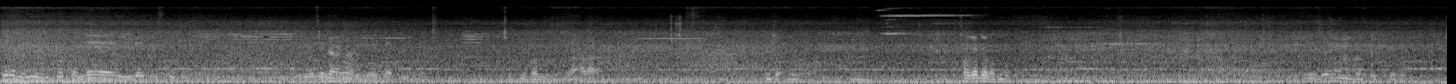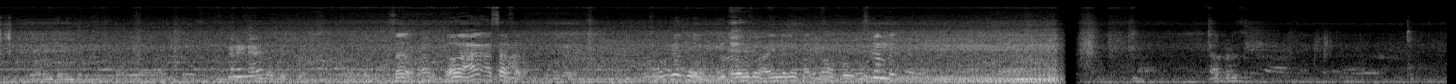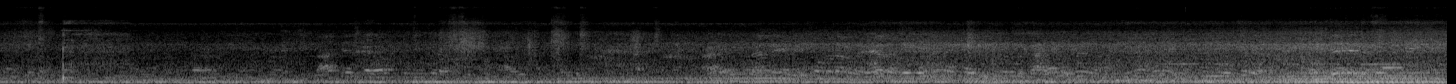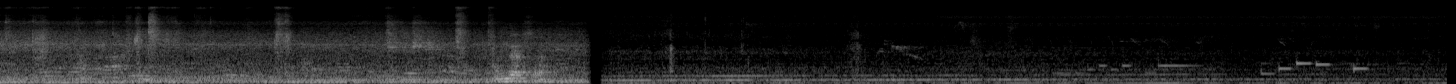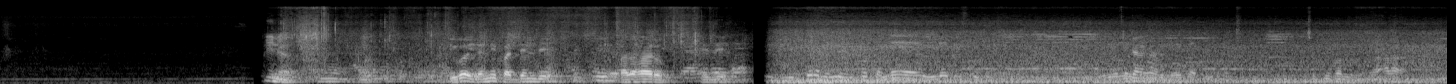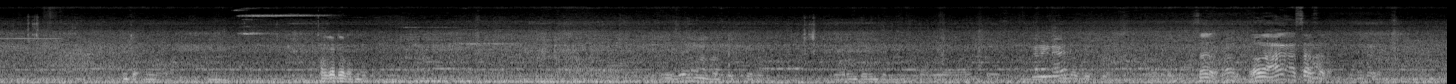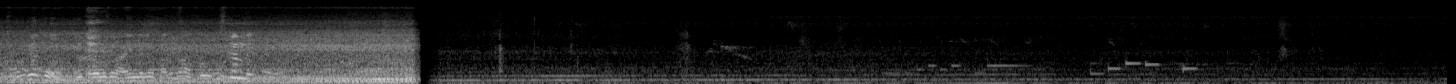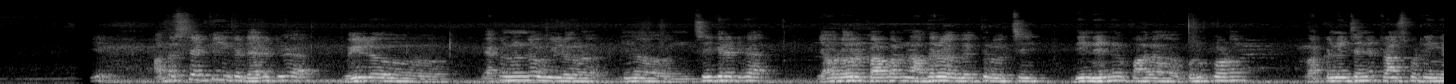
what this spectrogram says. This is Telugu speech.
끓여 먹는 것도 네, 이래도 있고. 괜찮은 사람. 저기 걸로 알아. 진짜 없는 거. 잘 가져가. సార్ సార్ సార్ ఇంకా ఇంకా ఇంకా ఆయన దగ్గర తగ్గట్టే సార్ ఓ, ఆ, ఆ, సార్ సార్ ఊరికే మిగతా వాళ్ళకి అయిందని కనుక అదర్ స్టేట్కి ఇంకా డైరెక్ట్గా వీళ్ళు ఎక్కడి నుండో వీళ్ళు సీక్రెట్గా ఎవరెవరు కావాలన్న అదర్ వ్యక్తులు వచ్చి దీన్ని ఎన్ని ఫాలో కొనుక్కోవడం అక్కడి నుంచి ట్రాన్స్పోర్టింగ్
